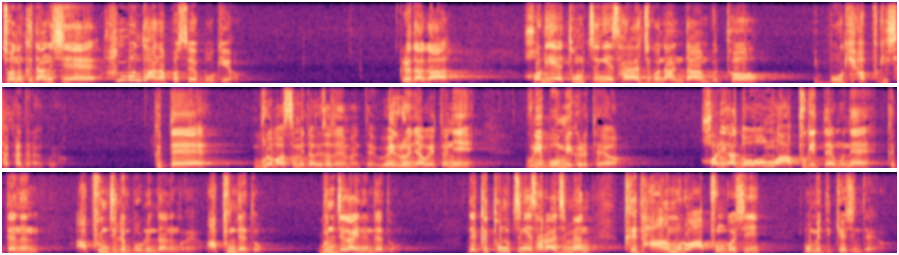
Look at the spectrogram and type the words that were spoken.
저는 그 당시에 한 번도 안 아팠어요, 목이요. 그러다가 허리의 통증이 사라지고 난 다음부터 목이 아프기 시작하더라고요. 그때 물어봤습니다. 의사 선생님한테. 왜 그러냐고 했더니 우리 몸이 그렇대요. 허리가 너무 아프기 때문에 그때는 아픈지를 모른다는 거예요. 아픈데도. 문제가 있는데도. 근데 그 통증이 사라지면 그 다음으로 아픈 것이 몸에 느껴진대요.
